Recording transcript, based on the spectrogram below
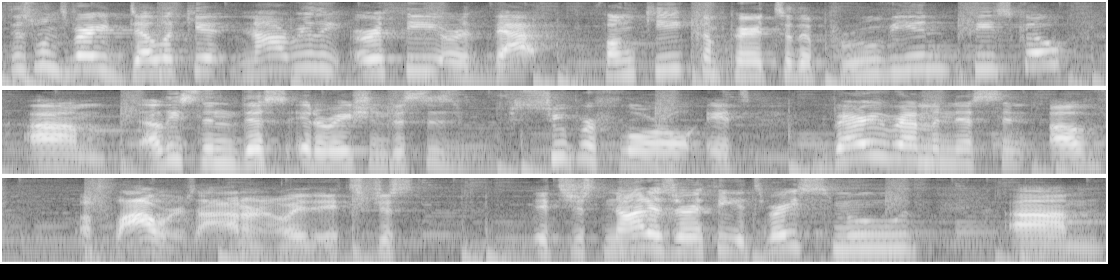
This one's very delicate, not really earthy or that funky compared to the Peruvian pisco. Um, at least in this iteration, this is super floral. It's very reminiscent of, of flowers. I don't know. It, it's just it's just not as earthy. It's very smooth. Um,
